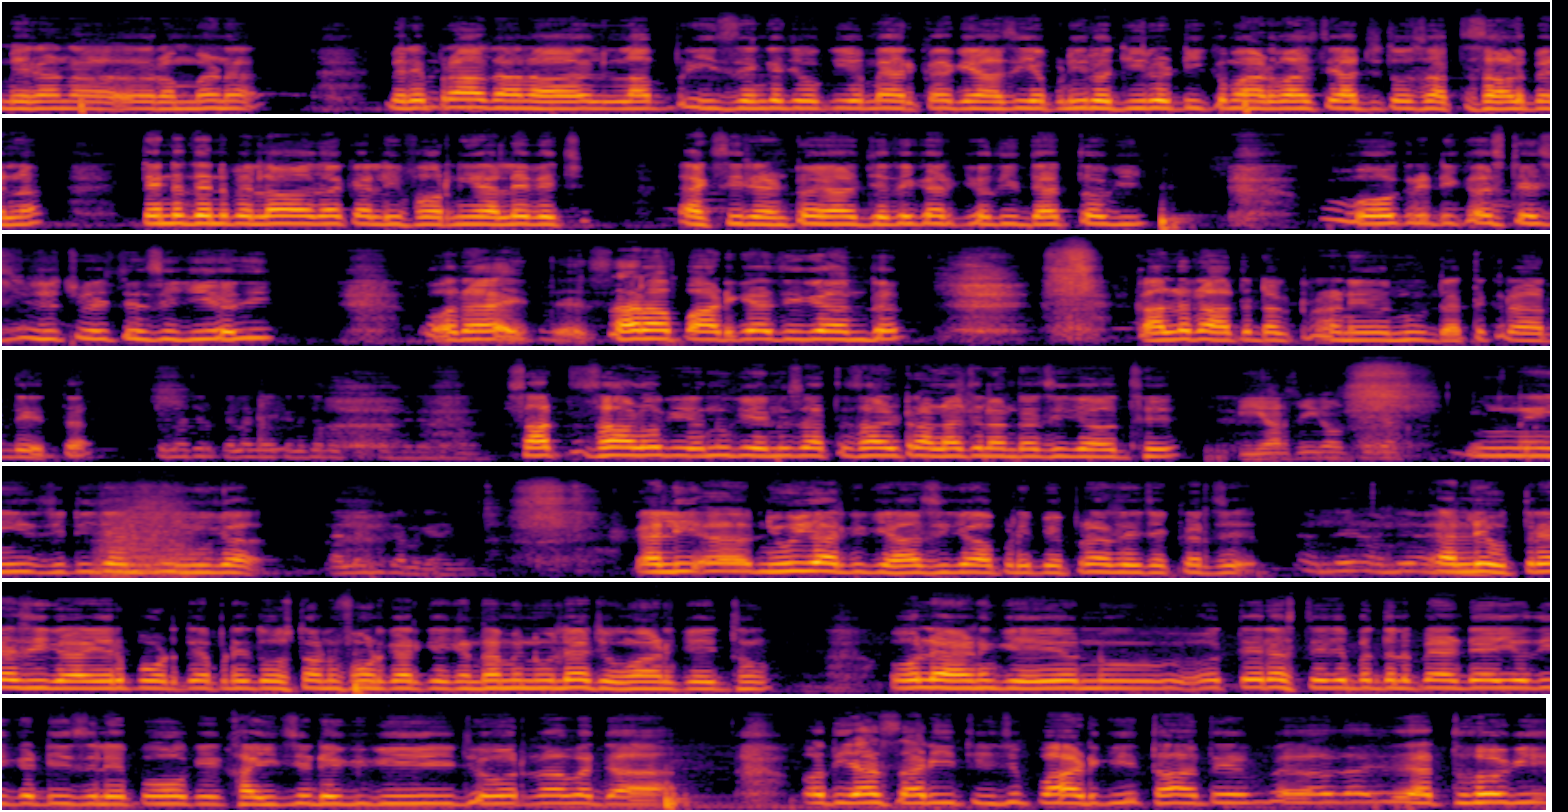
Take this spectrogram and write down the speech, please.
ਮੇਰਾ ਨਾਮ ਰਮਨ। ਮੇਰੇ ਭਰਾ ਦਾ ਨਾਮ ਲਵਪ੍ਰੀਤ ਸਿੰਘ ਜੋ ਕਿ ਅਮਰੀਕਾ ਗਿਆ ਸੀ ਆਪਣੀ ਰੋਜੀ ਰੋਟੀ ਕਮਾਉਣ ਵਾਸਤੇ ਅੱਜ ਤੋਂ 7 ਸਾਲ ਪਹਿਲਾਂ। ਤਿੰਨ ਦਿਨ ਪਹਿਲਾਂ ਉਹਦਾ ਕੈਲੀਫੋਰਨੀਆ ਐਲਏ ਵਿੱਚ ਐਕਸੀਡੈਂਟ ਹੋਇਆ ਜਿਹਦੇ ਕਰਕੇ ਉਹਦੀ ਡੈਥ ਹੋ ਗਈ। ਉਹ ਕ੍ਰਿਟੀਕਲ ਸਟੇਜ ਸਿਚੁਏਸ਼ਨ ਸੀਗੀ ਉਹਦੀ। ਉਹਦਾ ਸਾਰਾ ਪਾੜ ਗਿਆ ਸੀਗਾ ਅੰਦਰ। ਕੱਲ ਰਾਤ ਡਾਕਟਰਾਂ ਨੇ ਉਹਨੂੰ ਡੈਥ ਕਰਾਰ ਦੇ ਦਿੱਤਾ। ਕਿੰਨਾ ਚਿਰ ਪਹਿਲਾਂ ਗਏ ਕਿੰਨਾ ਚਿਰ ਉੱਪਰ ਕਰਦੇ ਰਹੇ? 7 ਸਾਲ ਹੋ ਗਏ ਉਹਨੂੰ ਗਏ ਨੂੰ। 7 ਸਾਲ ਟਰਾਲਾ ਚਲਾਉਂਦਾ ਸੀਗਾ ਉੱਥੇ। ਪੀਆਰ ਸੀਗਾ ਉੱਥੇ ਦਾ ਨਹੀਂ ਸਿਟੀਜ਼ਨ ਨਹੀਂਗਾ ਪਹਿਲੇ ਕੀ ਕਰਨ ਗਿਆ ਕੱਲੀ ਨਿਊਯਾਰਕ ਗਿਆ ਸੀਗਾ ਆਪਣੇ ਪੇਪਰਾਂ ਦੇ ਚੱਕਰ 'ਚ। ਐਲੇ ਉਤਰਿਆ ਸੀਗਾ 에ਅਰਪੋਰਟ ਤੇ ਆਪਣੇ ਦੋਸਤਾਂ ਨੂੰ ਫੋਨ ਕਰਕੇ ਕਹਿੰਦਾ ਮੈਨੂੰ ਲੈ ਜਾਓ ਆਣ ਕੇ ਇੱਥੋਂ। ਉਹ ਲੈਣ ਗਏ, ਉਹਨੂੰ ਉੱਤੇ ਰਸਤੇ 'ਚ ਬੱਦਲ ਪੈਣ ਡਿਆ ਸੀ, ਉਹਦੀ ਗੱਡੀ ਸਲਿੱਪ ਹੋ ਕੇ ਖਾਈ 'ਚ ਡਿੱਗ ਗਈ, ਜ਼ੋਰ ਨਾਲ ਵੱਜਾ। ਉਹਦੀ ਆਹ ਸਾਰੀ ਚੀਜ਼ ਪਾੜ ਗਈ, ਥਾਂ ਤੇ ਡੈਥ ਹੋ ਗਈ।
